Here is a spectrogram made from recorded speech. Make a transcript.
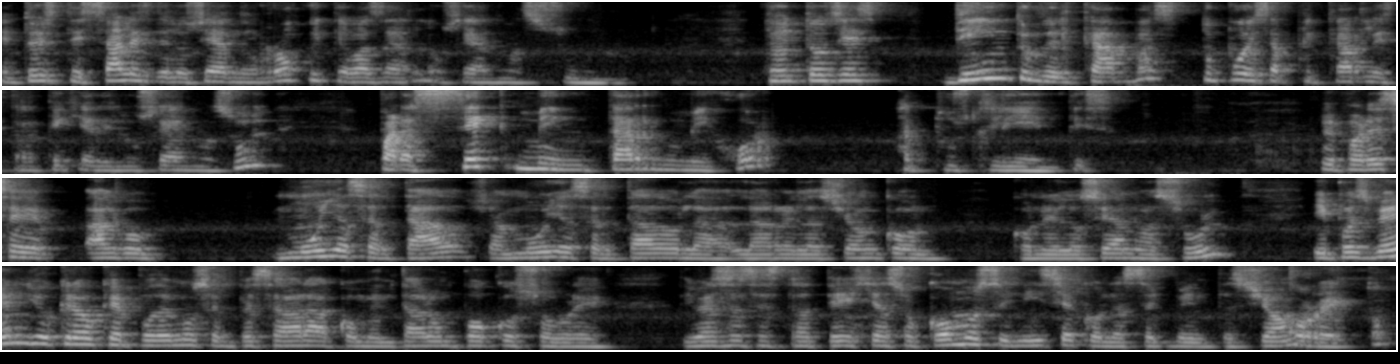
entonces te sales del océano rojo y te vas al océano azul. Entonces, dentro del Canvas, tú puedes aplicar la estrategia del océano azul para segmentar mejor a tus clientes. Me parece algo muy acertado, o sea, muy acertado la, la relación con, con el océano azul. Y pues ven, yo creo que podemos empezar a comentar un poco sobre diversas estrategias o cómo se inicia con la segmentación. Correcto.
